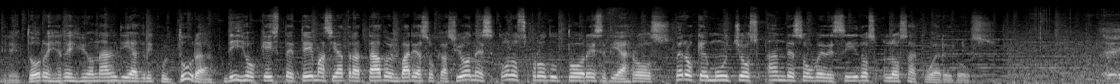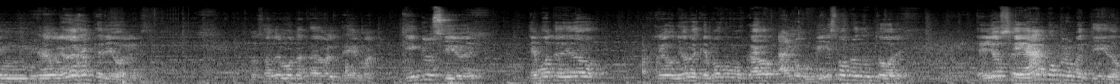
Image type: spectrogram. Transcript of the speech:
director regional de Agricultura, dijo que este tema se ha tratado en varias ocasiones con los productores de arroz, pero que muchos han desobedecido los acuerdos. En reuniones anteriores, nosotros hemos tratado el tema. Inclusive, hemos tenido reuniones que hemos convocado a los mismos productores. Ellos se han comprometido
